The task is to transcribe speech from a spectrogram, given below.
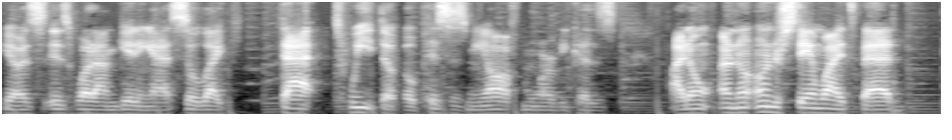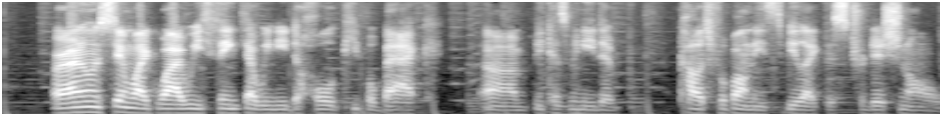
you know is, is what i'm getting at so like that tweet though pisses me off more because i don't i don't understand why it's bad or i don't understand like why we think that we need to hold people back um, because we need to college football needs to be like this traditional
